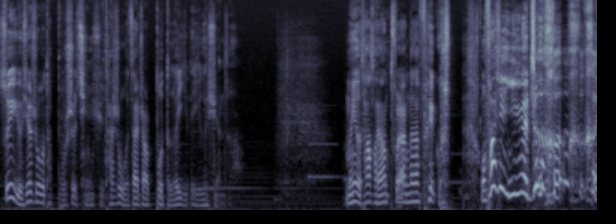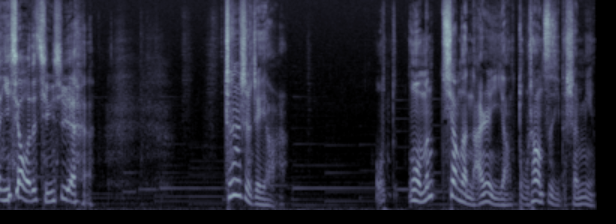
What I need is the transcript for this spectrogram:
所以有些时候他不是情绪，他是我在这儿不得已的一个选择。没有他，好像突然跟他配过。我发现音乐真的很很很影响我的情绪，真是这样。我我们像个男人一样赌上自己的生命，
